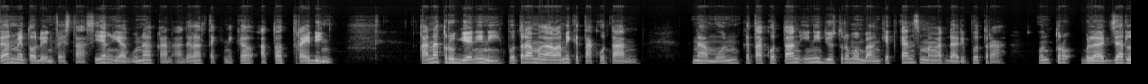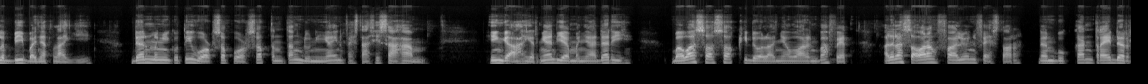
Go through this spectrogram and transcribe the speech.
dan metode investasi yang ia gunakan adalah technical atau trading. Karena kerugian ini, Putra mengalami ketakutan. Namun, ketakutan ini justru membangkitkan semangat dari Putra untuk belajar lebih banyak lagi dan mengikuti workshop-workshop tentang dunia investasi saham. Hingga akhirnya dia menyadari bahwa sosok idolanya Warren Buffett adalah seorang value investor dan bukan trader.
